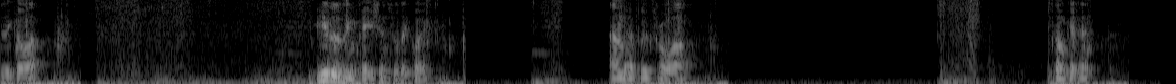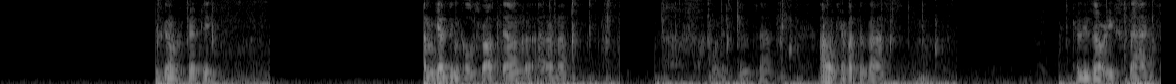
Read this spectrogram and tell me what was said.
Does it go up? He's losing patience really quick. I don't have boots for a while. Just don't get hit. He's going for 50. I'm guessing he'll drop down, but I don't know. Oh, fuck, when his boots up. I don't care about the vest. Because he's already stacked.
